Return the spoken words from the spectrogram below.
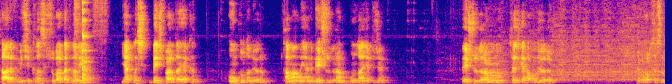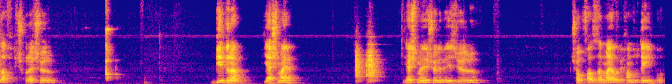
Tarifim için klasik su bardaklarıyla yaklaşık 5 bardağa yakın un kullanıyorum. Tamamı yani 500 gram undan yapacağım. 500 gram unu tezgaha alıyorum. Ve ortasında hafif bir çukur açıyorum. 1 gram yaş maya. Yaş mayayı şöyle bir eziyorum. Çok fazla mayalı bir hamur değil bu.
